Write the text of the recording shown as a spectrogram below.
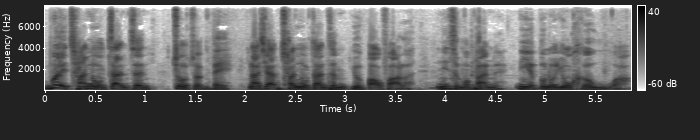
为传统战争做准备，那现在传统战争又爆发了，你怎么办呢？你也不能用核武啊，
